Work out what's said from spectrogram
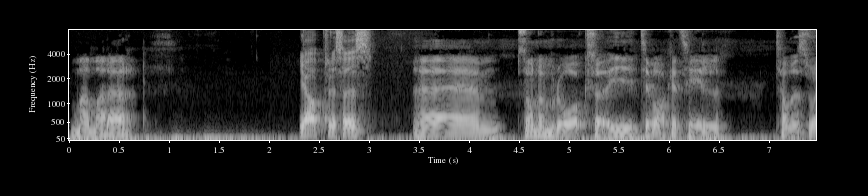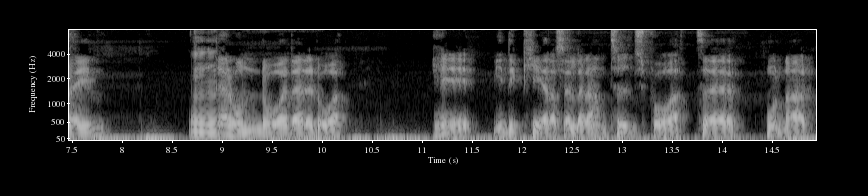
mamma där. Ja, precis. Eh, som de då också i tillbaka till Thomas Wayne. Mm. Där hon då, där det då eh, indikeras eller antyds på att eh, hon har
